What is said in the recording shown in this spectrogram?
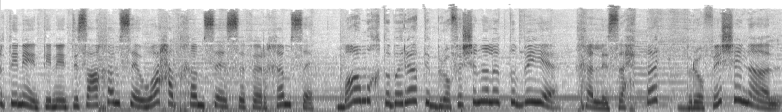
02 295 1505 مع مختبرات Professional الطبية خلي صحتك بروفيشنال.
